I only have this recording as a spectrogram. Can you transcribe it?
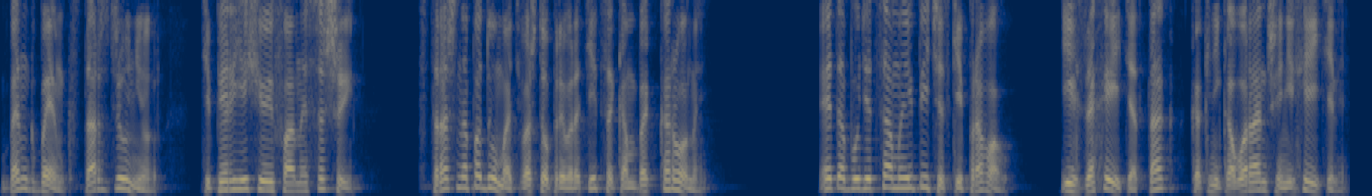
Бэнк Бэнк, Старс Джуниор, теперь еще и фаны Саши. Страшно подумать, во что превратится камбэк короны. Это будет самый эпический провал. Их захейтят так, как никого раньше не хейтили.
